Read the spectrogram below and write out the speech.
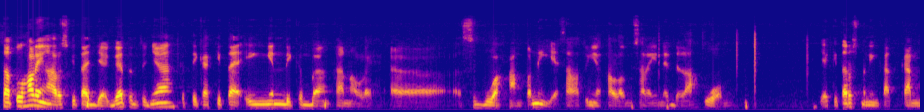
satu hal yang harus kita jaga tentunya ketika kita ingin dikembangkan oleh uh, sebuah company ya salah satunya kalau misalnya ini adalah WOM ya kita harus meningkatkan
